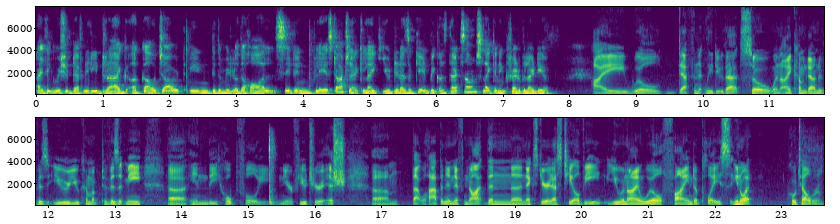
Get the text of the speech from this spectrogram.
I think we should definitely drag a couch out into the middle of the hall, sit and play Star Trek like you did as a kid, because that sounds like an incredible idea. I will definitely do that. So when I come down to visit you, or you come up to visit me uh, in the hopefully near future ish, um, that will happen. And if not, then uh, next year at STLV, you and I will find a place. You know what? Hotel room.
